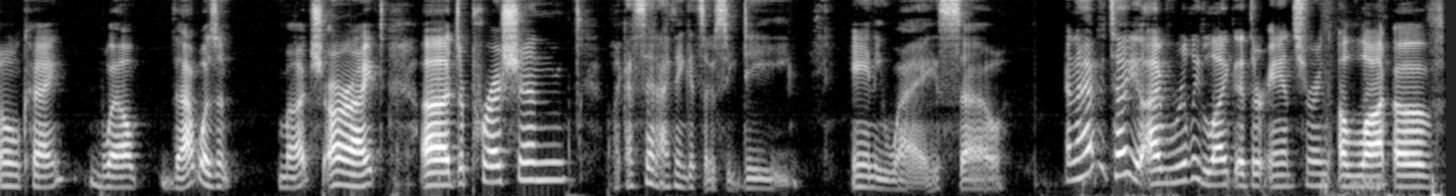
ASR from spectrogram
Okay. Well, that wasn't much. All right. Uh, depression. Like I said, I think it's OCD. Anyway, so. And I have to tell you, I really like that they're answering a lot of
